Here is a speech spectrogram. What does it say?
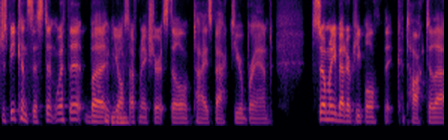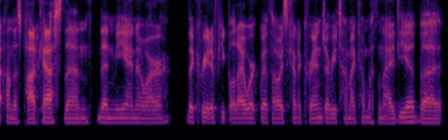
just be consistent with it, but Mhm. you also have to make sure it still ties back to your brand. So many better people that could talk to that on this podcast than than me. I know are the creative people that I work with always kind of cringe every time I come with an idea, but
